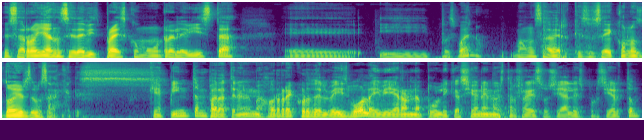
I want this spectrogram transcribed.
desarrollándose David Price como un relevista. eh, y pues bueno, vamos a ver qué sucede con los Dodgers de Los Ángeles. Que pintan para tener el mejor récord del béisbol. Ahí vieron la publicación en nuestras redes sociales, por cierto.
